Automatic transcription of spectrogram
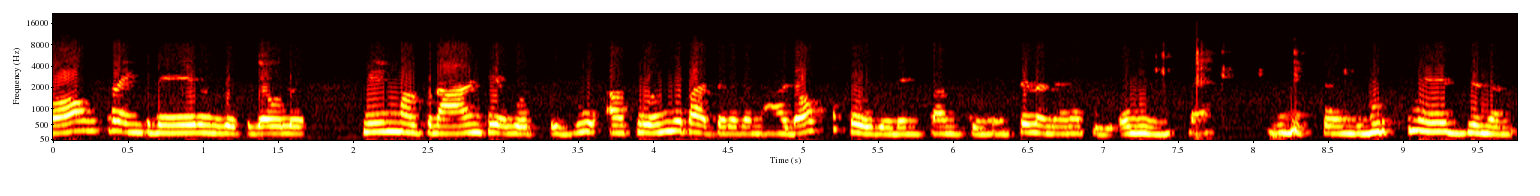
ಡಾಕ್ಟರ್ ಎಂಕ್ ನೇರ ಗೊತ್ತಿದೆ ಅವಳು ಕ್ಲೀನ್ ಮಾಡ್ಕೊಂಡು ಆಂಟಿಯ ಗೊತ್ತಿದ್ದು, ಆಕೆ ಒಂದೇ ಪಾತ್ರ ಬಂದು, ಆ ಡಾಕ್ಟರ್ ಹೋಗ್ಬೇಡ ಎಂಕ್ ಅಂತೀನಿ ಅಂತೆಲ್ಲ ನೆನಪಿದೆ. ಒಂದು ನಿಮಿಷ ಇದಕ್ಕೆ ಒಂದು ಬುಡ್ಸ್ನೇ ಇದ್ದೆ ನಾನು.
